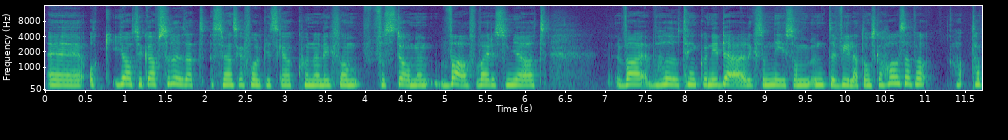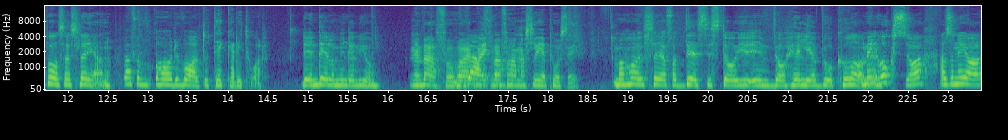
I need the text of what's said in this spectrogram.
Eh, och jag tycker absolut att svenska folket ska kunna liksom förstå men varför, vad är det som gör att var, hur tänker ni där, liksom ni som inte vill att de ska ha sig på, ta på sig slöjan? Varför har du valt att täcka ditt hår? Det är en del av min religion. Men varför? Var, varför? varför har man slöja på sig? Man har ju slöja för att det står ju i vår heliga bok, Koranen. Men också, alltså när jag,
